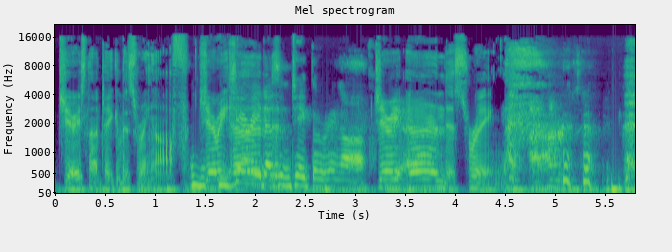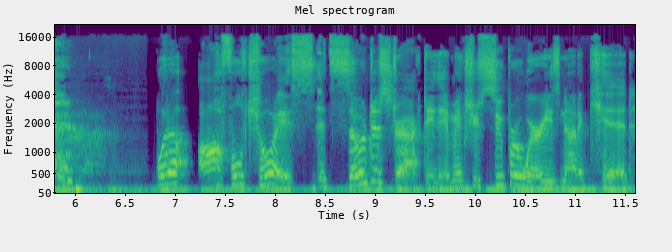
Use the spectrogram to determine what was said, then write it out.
Jerry's not taking this ring off. Jerry, Jerry earned- doesn't take the ring off. Jerry Yeah. earned this ring. I hundred percent think he was. What an awful choice. It's so distracting. It makes you super aware he's not a kid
